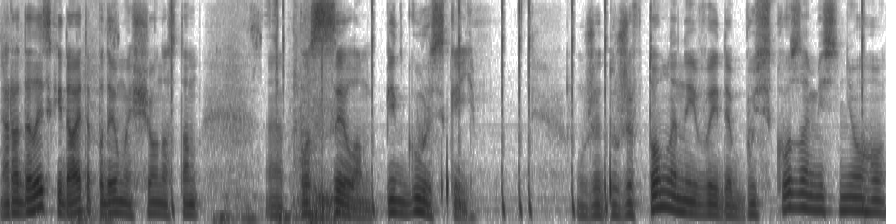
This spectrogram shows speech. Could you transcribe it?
Радилицький. Давайте подивимося, що у нас там е, по силам. Підгурський. Уже дуже втомлений вийде. Бузько замість нього.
